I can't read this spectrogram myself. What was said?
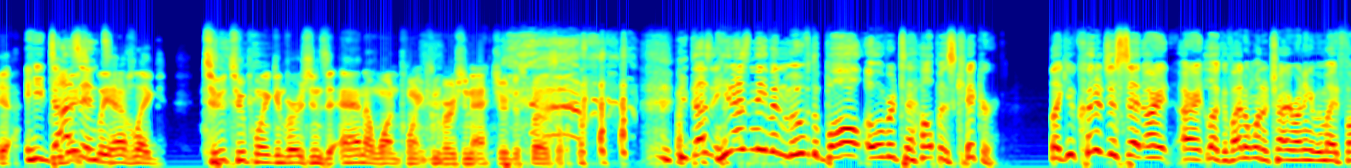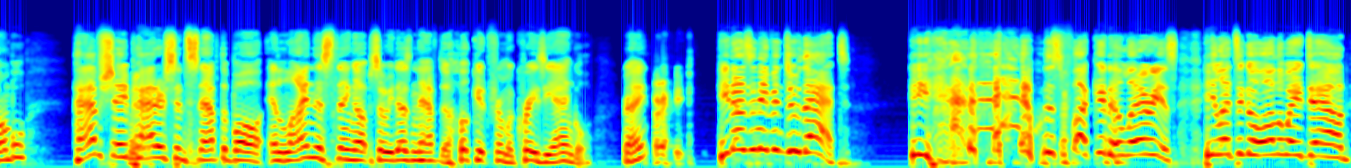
Yeah. He doesn't. You basically have like two two point conversions and a one point conversion at your disposal. he doesn't. He doesn't even move the ball over to help his kicker. Like you could have just said, "All right, all right. Look, if I don't want to try running it, we might fumble." Have Shea Patterson snap the ball and line this thing up so he doesn't have to hook it from a crazy angle, right? right. He doesn't even do that. He it was fucking hilarious. He lets it go all the way down,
